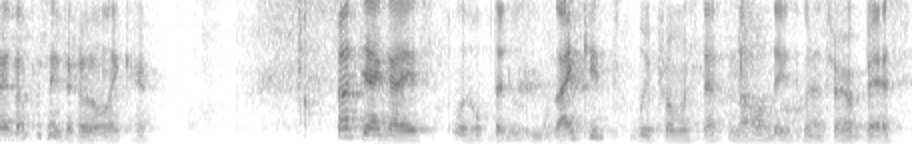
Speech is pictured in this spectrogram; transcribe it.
I don't appreciate her, I don't like her. But yeah, guys, we hope that you like it. We promise that nowadays we're gonna try our best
